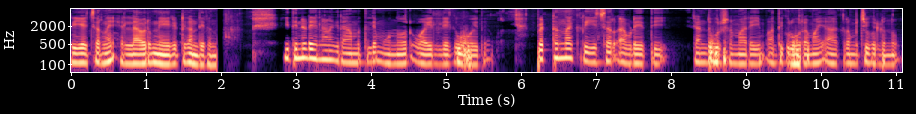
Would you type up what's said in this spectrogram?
ക്രിയേച്ചറിനെ എല്ലാവരും നേരിട്ട് കണ്ടിരുന്നു. ഇതിനിടയിലാണ് ഗ്രാമത്തിലെ മൂന്നൂർ വയലിലേക്ക് പോയത്. പെട്ടെന്ന് ക്രിയേച്ചർ അവിടെ എത്തി. രണ്ട് പുരുഷന്മാരെയും അതിക്രൂരമായി ആക്രമിച്ചു കൊല്ലുന്നു.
